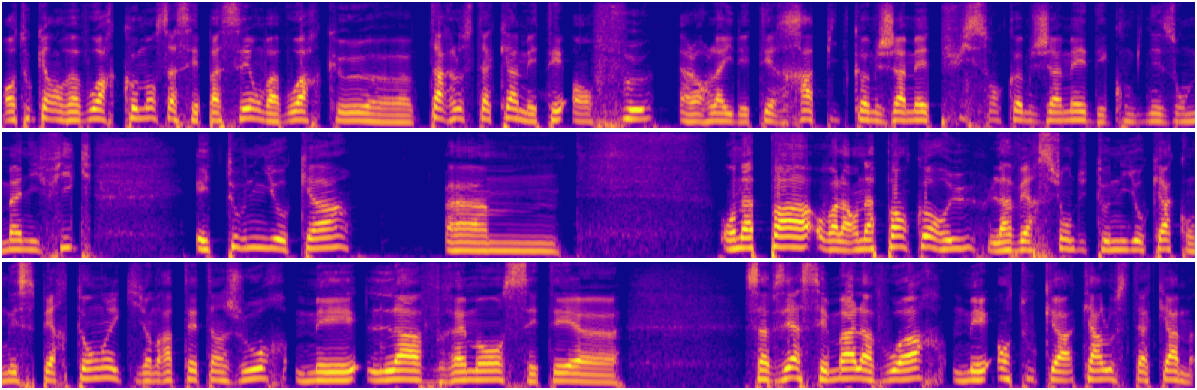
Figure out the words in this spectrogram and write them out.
En tout cas, on va voir comment ça s'est passé. On va voir que euh, Carlos Takam était en feu. Alors là, il était rapide comme jamais, puissant comme jamais, des combinaisons magnifiques. Et Tony Yoka, euh, on n'a pas, pas encore eu la version du Tony Yoka qu'on espère tant et qui viendra peut-être un jour. Mais là, vraiment, c'était, euh, ça faisait assez mal à voir. Mais en tout cas, Carlos Takam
